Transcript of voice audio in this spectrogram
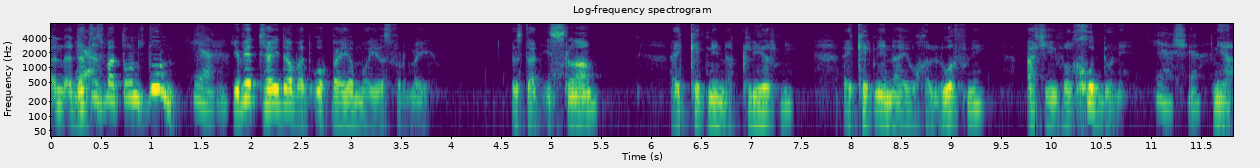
en dit Ja. is wat ons doen. Ja. Jy weet Jaida wat ook baie mooi is vir my is dat Islam hy kyk nie na kleur nie. Hy kyk nie na jou geloof nie as jy wil goed doen nie. Ja, Sheikh. Nee.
